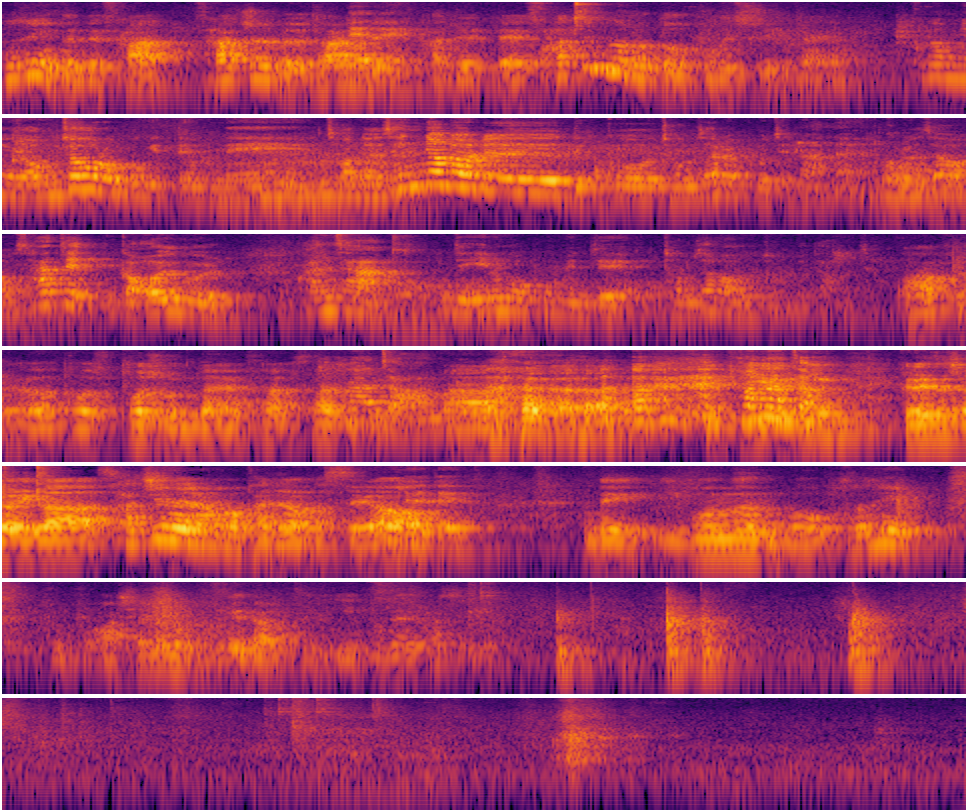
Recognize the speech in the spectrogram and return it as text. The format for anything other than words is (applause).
선생님 근데 사, 사주를 사람들이 네네. 봐줄 때 사진으로도 볼 수 있나요? 그럼요 영적으로 보기 때문에 음. 저는 생년월일 넣고 점사를 보진 않아요. 그래서 어. 사진, 그러니까 얼굴, 관상 어. 이제 이런 거 보면 이제 점사가 어느 정도 나오죠. 아 그래요? 더, 더 좋나요? 사, 사진? 편하죠. 아, (laughs) 그 편하죠. 그래서 저희가 사진을 한번 가져와 봤어요 네네. 근데 이분은 뭐 선생님 좀 아시는 아무튼 이분의 사진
